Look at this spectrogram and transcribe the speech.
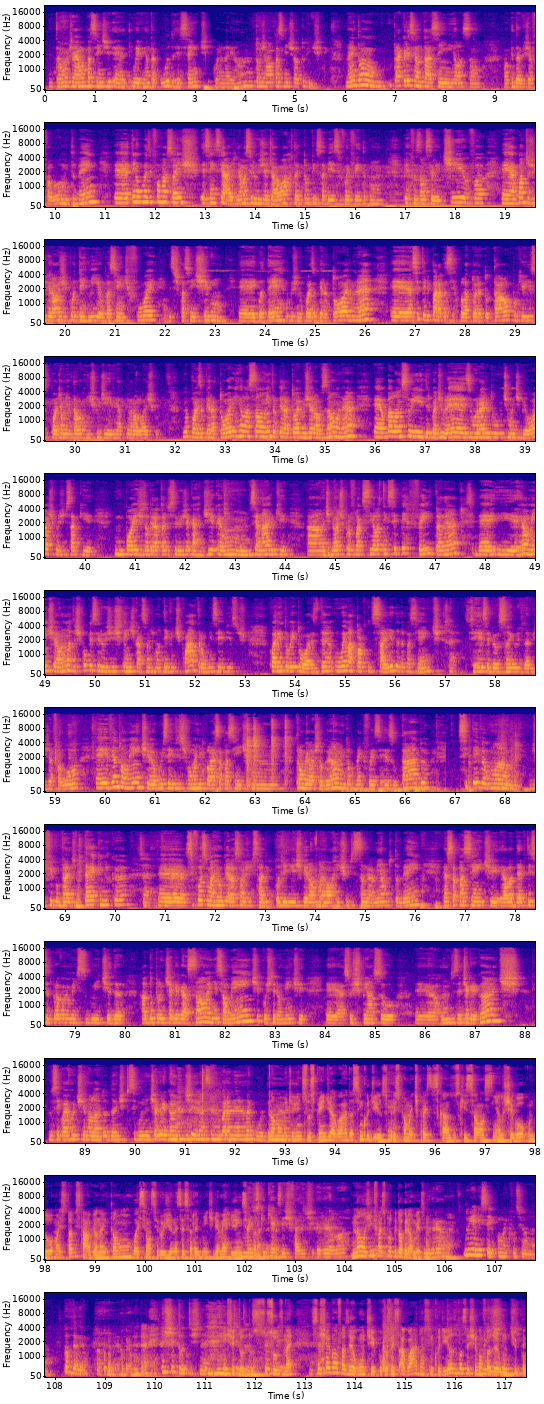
Então já é uma paciente, é, o evento agudo, recente, coronariano, então já é uma paciente de alto risco. Né? Então, para acrescentar assim em relação ao que o Davi já falou muito bem, é, tem algumas informações essenciais, né? Uma cirurgia de aorta, então tem que saber se foi feita com perfusão seletiva, é, a quantos graus de hipotermia o paciente foi. Esses pacientes chegam é, hipotérmicos no pós-operatório, né? É, se teve parada circulatória total, porque isso pode aumentar o risco de evento neurológico no pós-operatório. Em relação ao intraoperatório geralzão, né? É, o balanço hídrico, a diurese, o horário do último antibiótico. A gente sabe que em pós-operatório de cirurgia cardíaca é um, um cenário que a antibiótico profilaxia ela tem que ser perfeita, né? É, e realmente é uma das poucas cirurgias que tem indicação de manter 24, alguns serviços 48 horas. Então, o hematócrito de saída da paciente, Certo. se recebeu sangue, o Davi já falou. É, eventualmente, alguns serviços vão manipular essa paciente com tromboelastograma, então como é que foi esse resultado. Se teve alguma dificuldade técnica, Certo. é, se fosse uma reoperação, a gente sabe que poderia esperar um maior risco de sangramento também. Essa paciente, ela deve ter sido provavelmente submetida à dupla antiagregação inicialmente, posteriormente é, suspenso é, um dos antiagregantes. Não sei qual é a rotina lá do Dante do segundo antiagregante, assim, no Guaraná aguda. Normalmente a né? gente suspende e aguarda cinco dias, É. principalmente para esses casos que são assim, ela chegou com dor, mas estava estável, né? Então não vai ser uma cirurgia necessariamente de emergência. Mas o que, que é que vocês fazem? Fica greló? Não, a gente faz clopidogrel mesmo. Clopidogrel? É, No INC, como é que funciona? Clopidogrel. clopidogrel. Institutos, né? Institutos, Perfeito. SUS, né? Vocês chegam a fazer algum tipo, vocês aguardam cinco dias ou vocês chegam a fazer algum tipo...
